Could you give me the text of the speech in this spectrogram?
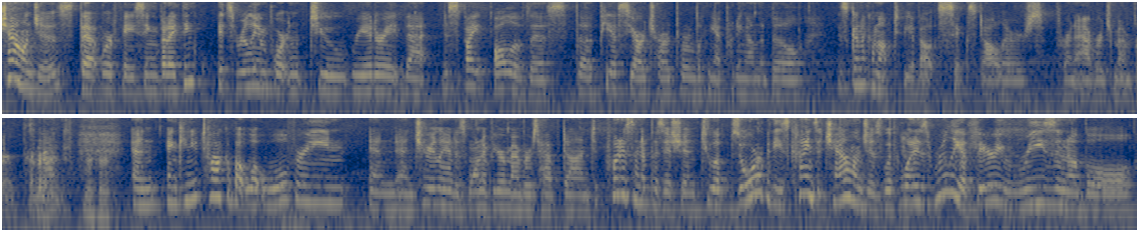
challenges that we're facing, but I think it's really important to reiterate that despite all of this, the PSCR charge we're looking at putting on the bill is going to come out to be about $6 for an average member per Correct. month. Mhm. And, and can you talk about what Wolverine and, and Cherryland, as one of your members, have done to put us in a position to absorb these kinds of challenges with what is really a very reasonable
